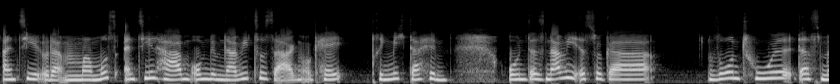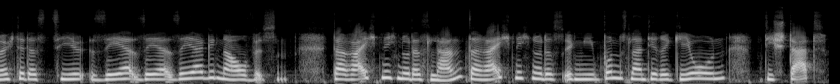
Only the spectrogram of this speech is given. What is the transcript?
ein Ziel oder man muss ein Ziel haben, um dem Navi zu sagen, okay, bring mich dahin. Und das Navi ist sogar so ein Tool, das möchte das Ziel sehr, sehr, sehr genau wissen. Da reicht nicht nur das Land, da reicht nicht nur das irgendwie Bundesland, die Region, die Stadt.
